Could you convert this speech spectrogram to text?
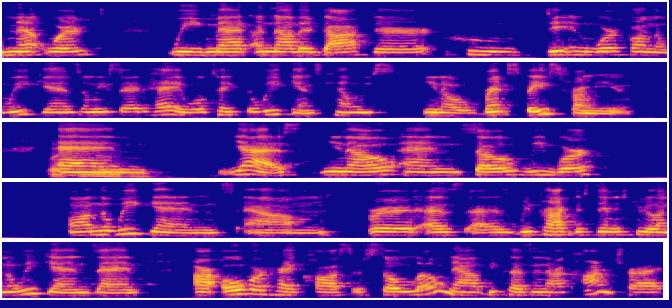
networked. We met another doctor who didn't work on the weekends and we said hey we'll take the weekends. Can we you know rent space from you? And yes you know and so we work on the weekends um, for as as we practice dentistry on the weekends. And our overhead costs are so low now because in our contract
